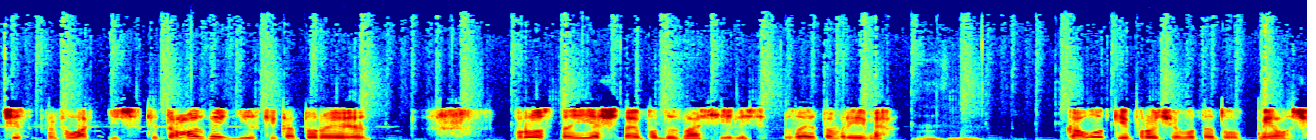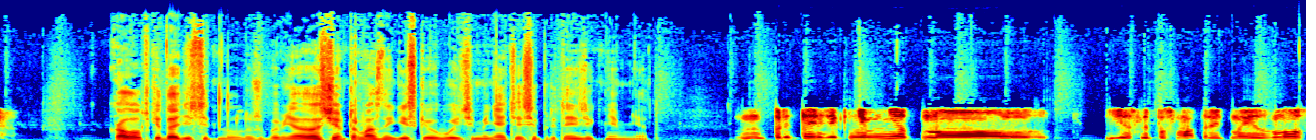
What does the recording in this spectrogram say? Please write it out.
чисто профилактически. Тормозные диски, которые просто, я считаю, подозносились за это время. Мгм. Колодки и прочее, вот это вот мелочь. Колодки, да, действительно нужно поменять. А зачем тормозные диски вы будете менять, если претензий к ним нет? Претензий к ним нет, но если посмотреть на износ,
